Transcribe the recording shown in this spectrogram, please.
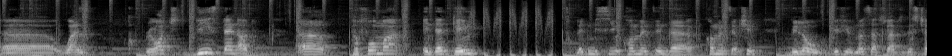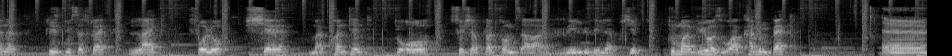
Uh, was Lorch the standout uh, performer in that game? Let me see your comments in the comment section below. If you've not subscribed to this channel, please do subscribe, like, follow, share my content to all social platforms. I really, really appreciate. To my viewers who are coming back, uh,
